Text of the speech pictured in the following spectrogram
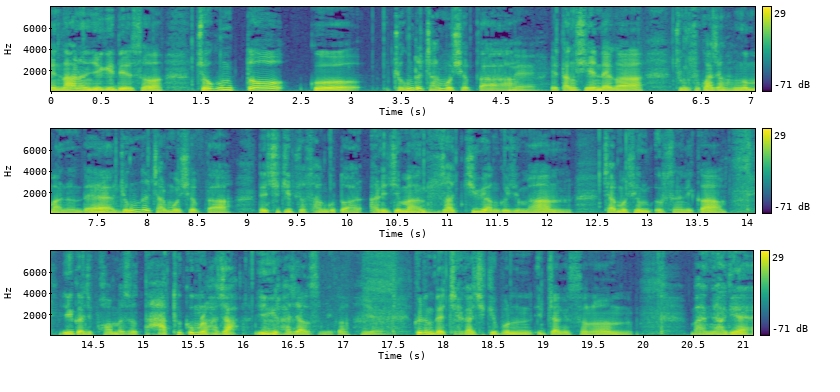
예, 나는 여기에 대해서 조금 또그 조금 더 잘못이 없다. 네. 당시에 내가 중수 과정한 건 맞는데 음. 조금 더 잘못이 없다. 내 직접 조사한 것도 아니지만 음. 수사 지휘한 거지만 잘못이 없으니까 여기까지 포함해서 다 특검을 하자 이 얘기를 음. 하지 않습니까? 예. 그런데 제가 지켜보는 입장에서는 만약에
